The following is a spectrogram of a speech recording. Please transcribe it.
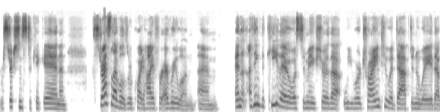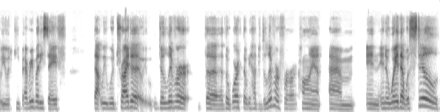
restrictions to kick in and stress levels were quite high for everyone um, and i think the key there was to make sure that we were trying to adapt in a way that we would keep everybody safe that we would try to deliver the the work that we had to deliver for our client um, in in a way that was still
